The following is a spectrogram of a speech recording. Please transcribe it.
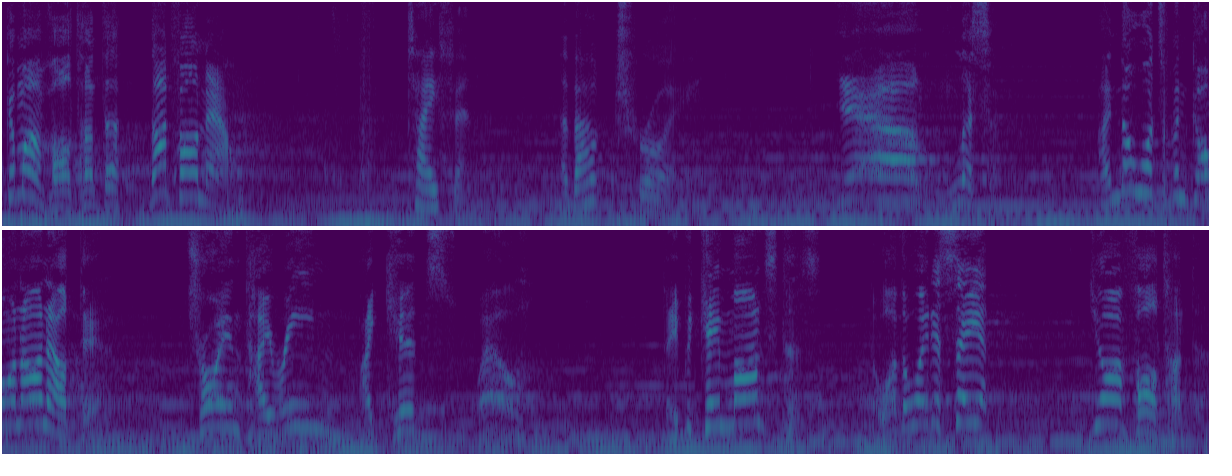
Come on, Vault Hunter. Not far now. Typhon. About Troy. Yeah, listen. I know what's been going on out there. Troy and Tyreen, my kids, well, they became monsters. No other way to say it. And you're a Vault Hunter.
